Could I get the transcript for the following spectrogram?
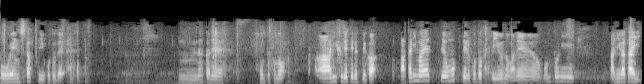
登園したっていうことで、うーん、なんかね、ほんとその、ありふれてるっていうか、当たり前って思ってることっていうのがね、本当にありがたい、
